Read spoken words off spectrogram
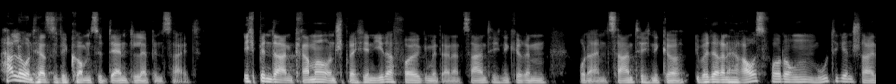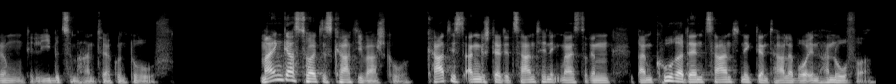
Hallo und herzlich willkommen zu Dental Lab Insight. Ich bin Dan Krammer und spreche in jeder Folge mit einer Zahntechnikerin oder einem Zahntechniker über deren Herausforderungen, mutige Entscheidungen und die Liebe zum Handwerk und Beruf. Mein Gast heute ist Kati Waschko. Kati ist angestellte Zahntechnikmeisterin beim Curadent Zahntechnik Dentallabor in Hannover.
